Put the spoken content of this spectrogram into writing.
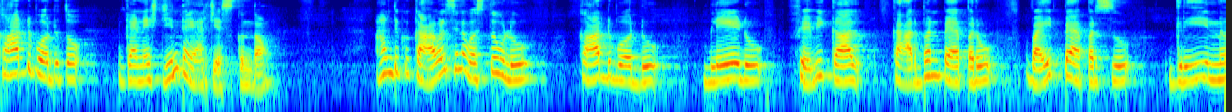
కార్డుబోర్డుతో గణేష్జీని తయారు చేసుకుందాం. అందుకు కావలసిన వస్తువులు cardboard blade Fevicol carbon paper white papers green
